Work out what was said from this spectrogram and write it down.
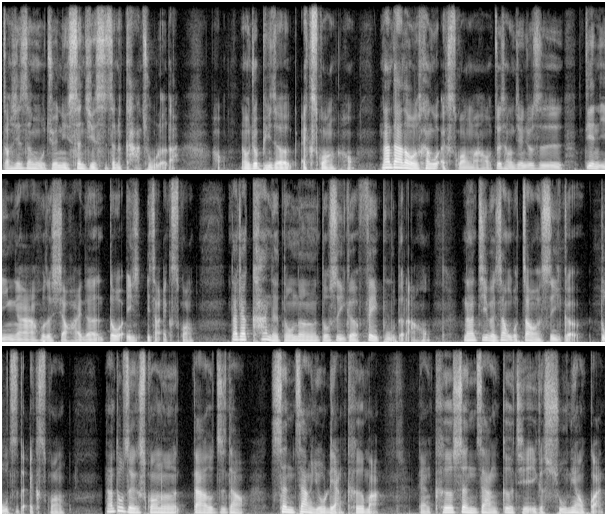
张先生，我觉得你肾结石真的卡住了啦。”好，然后就比着 X 光，好。那大家都有看过 X 光嘛？哈，最常见就是电影啊，或者小孩的都有一一张 X 光。大家看的都呢，都是一个肺部的啦。哈，那基本上我照的是一个肚子的 X 光。那肚子 X 光呢，大家都知道，肾脏有两颗嘛，两颗肾脏各接一个输尿管，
